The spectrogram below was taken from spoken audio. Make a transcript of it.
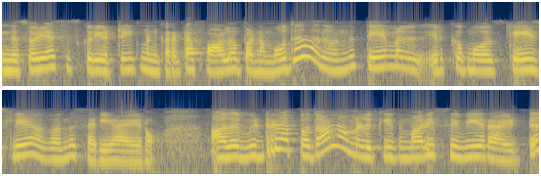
இந்த சொரியாசிஸ்குரிய ட்ரீட்மெண்ட் கரெக்டா ஃபாலோ பண்ணும்போது அது வந்து தேமல் இருக்கும்போது ஸ்டேஜ்லயே அது வந்து சரியாயிரும். அதை விடுறப்பதான் நம்மளுக்கு இது மாதிரி சிவியர் ஆயிட்டு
